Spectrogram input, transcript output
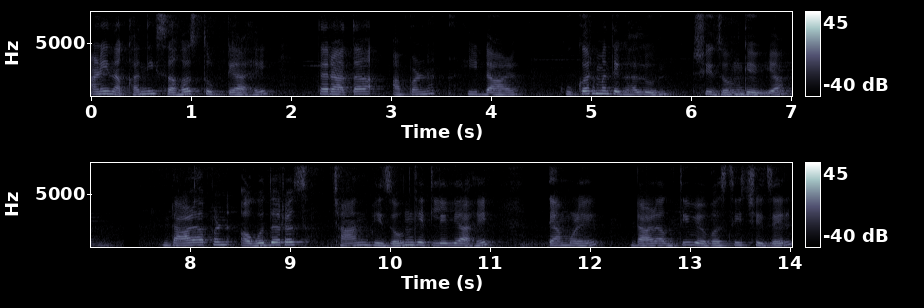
आणि नखांनी सहज तुटते आहे. तर आता आपण ही डाळ कुकरमध्ये घालून शिजवून घेऊया. डाळ आपण अगोदरच छान भिजवून घेतलेली आहे. त्यामुळे डाळ अगदी व्यवस्थित शिजेल.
